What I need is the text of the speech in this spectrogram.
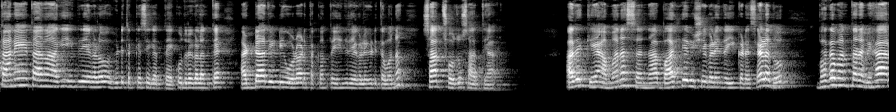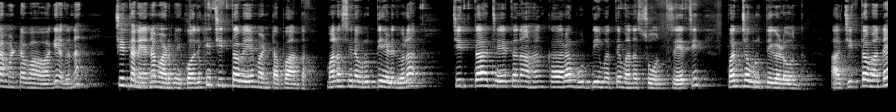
ತಾನೇ ತಾನಾಗಿ ಇಂದ್ರಿಯಗಳು ಹಿಡಿತಕ್ಕೆ ಸಿಗತ್ತೆ. ಕುದುರೆಗಳಂತೆ ಅಡ್ಡಾದಿಡ್ಡಿ ಓಡಾಡ್ತಕ್ಕಂಥ ಇಂದ್ರಿಯಗಳ ಹಿಡಿತವನ್ನು ಸಾಧಿಸೋದು ಸಾಧ್ಯ. ಅದಕ್ಕೆ ಆ ಮನಸ್ಸನ್ನು ಬಾಹ್ಯ ವಿಷಯಗಳಿಂದ ಈ ಕಡೆ ಸೆಳೆದು ಭಗವಂತನ ವಿಹಾರ ಮಂಟಪವಾಗಿ ಅದನ್ನು ಚಿಂತನೆಯನ್ನು ಮಾಡಬೇಕು. ಅದಕ್ಕೆ ಚಿತ್ತವೇ ಮಂಟಪ ಅಂತ. ಮನಸ್ಸಿನ ವೃತ್ತಿ ಹೇಳಿದ್ವಲ್ಲ, ಚಿತ್ತ, ಚೇತನ, ಅಹಂಕಾರ, ಬುದ್ಧಿ ಮತ್ತು ಮನಸ್ಸು ಅಂತ ಸೇರಿಸಿ ಪಂಚವೃತ್ತಿಗಳು ಅಂತ. ಆ ಚಿತ್ತವನ್ನೇ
